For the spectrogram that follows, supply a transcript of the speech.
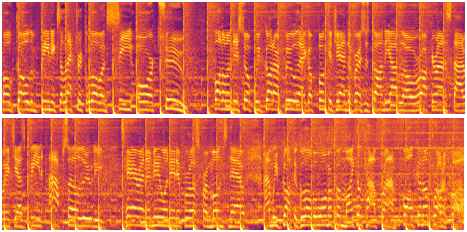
called Golden Phoenix Electric Love on CR2. Following this up, we've got our bootleg of Funk Agenda versus Don Diablo, Rock Your Anastat, which has been absolutely tearing a new one in it for us for months now. And we've got the global warmer from Michael Calfan, Falcon on Protocol.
